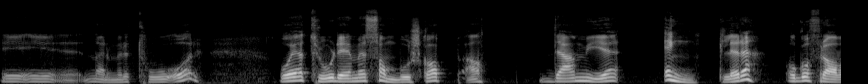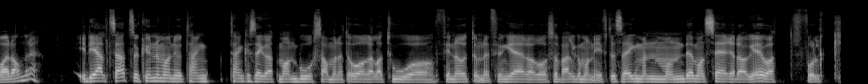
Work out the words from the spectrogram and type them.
i, i nærmere to år. Og jeg tror det med samboerskap at det er mye enklere å gå fra hverandre. Ideelt sett så kunne man jo tenk, tenke seg at man bor sammen et år eller to og finner ut om det fungerer, og så velger man å gifte seg, men man, det man ser i dag, er jo at folk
